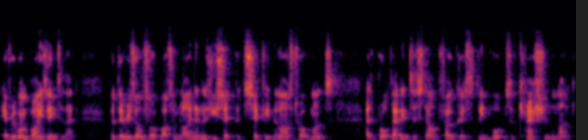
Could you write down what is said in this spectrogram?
Everyone buys into that. But there is also a bottom line. And as you said particularly the last 12 months has brought that into stark focus the importance of cash and the like.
